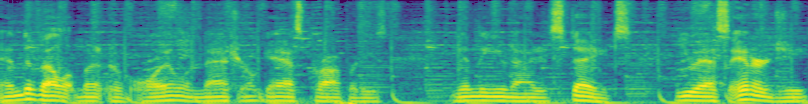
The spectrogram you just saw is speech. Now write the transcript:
and development of oil and natural gas properties in the United States. U.S. Energy,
